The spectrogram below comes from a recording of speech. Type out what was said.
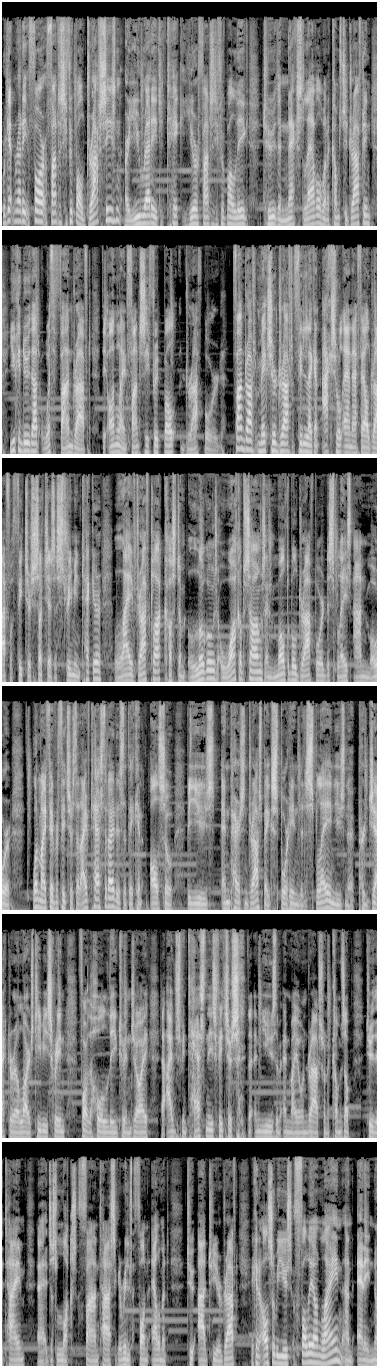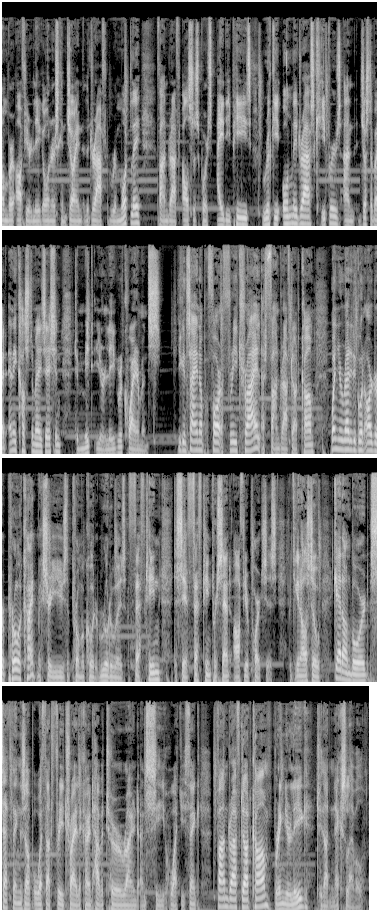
We're getting ready for fantasy football draft season. Are you ready to take your fantasy football league to the next level when it comes to drafting? You can do that with FanDraft, the online fantasy football draft board. FanDraft makes your draft feel like an actual NFL draft with features such as a streaming ticker, live draft clock, custom logos, walk up songs, and multiple draft board displays and more. One of my favorite features that I've tested out is that they can also be used in person drafts by exporting the display and using a projector or a large TV screen for the whole league to enjoy. Uh, I've just been testing these features and use them in my own drafts when it comes up to the time. Uh, it just looks fantastic, a really fun element to add to your draft. It can also be used fully online, and any number of your league owners can join the draft remotely. FanDraft also supports IDPs, rookie only drafts, keepers, and just about any customization to meet your league requirements. You can sign up for a free trial at fandraft.com. When you're ready to go and order a pro account, make sure you use the promo code RotoViz15 to save 15% off your purchase. But you can also get on board, set things up with that free trial account, have a tour around and see what you think. Fandraft.com, bring your league to that next level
